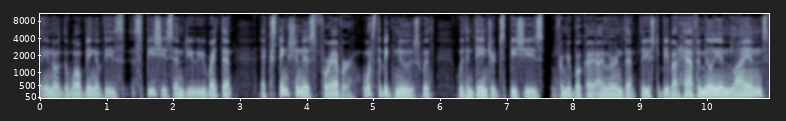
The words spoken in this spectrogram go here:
you know the well-being of these species. And you, you write that extinction is forever. What's the big news with with endangered species? From your book, I, I learned that there used to be about half a million lions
